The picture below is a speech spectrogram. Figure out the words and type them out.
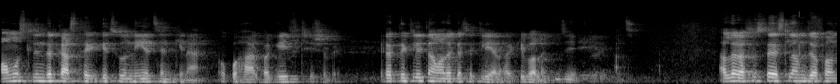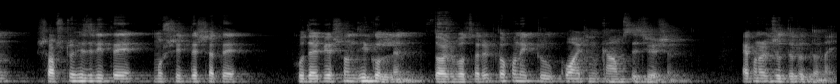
অমুসলিমদের কাছ থেকে কিছু নিয়েছেন কিনা উপহার বা গিফট হিসেবে। এটা দেখলেই তো আমাদের কাছে ক্লিয়ার হয় কি বলেন? জি। আচ্ছা। আল্লাহ রাসুসাহ ইসলাম যখন ষষ্ঠ হিজড়িতে মুশ্রিকদের সাথে হুদাইবিয়া সন্ধি করলেন দশ বছরের তখন একটু কোয়াইট অ্যান্ড কাম সিচুয়েশন এখন আর যুদ্ধ টুদ্ধ নাই।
